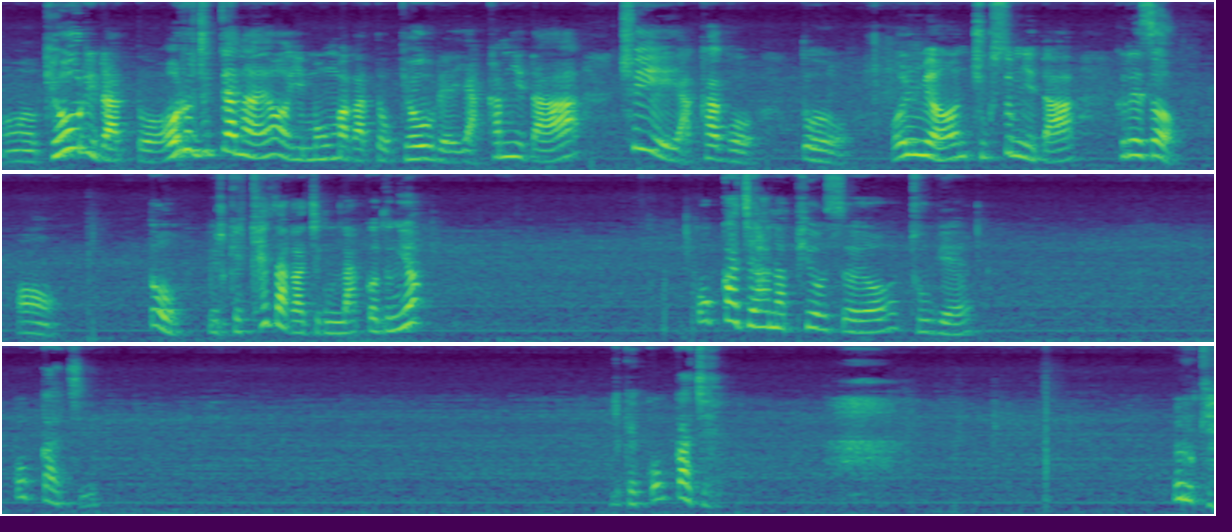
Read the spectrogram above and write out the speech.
어, 겨울이라 또 얼어 죽잖아요. 이 목마가 또 겨울에 약합니다. 추위에 약하고 또 얼면 죽습니다. 그래서 어, 또 이렇게 캐다가 지금 났거든요. 꽃까지 하나 피웠어요. 두 개. 꽃까지. 이렇게 꽃까지. 이렇게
